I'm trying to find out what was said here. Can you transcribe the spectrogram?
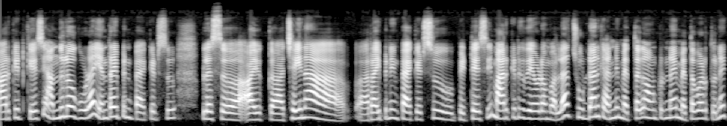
మార్కెట్కి వేసి అందులో కూడా ఎన్ రైపెన్ ప్యాకెట్స్ ప్లస్ ఆ యొక్క చైనా రైపెనింగ్ ప్యాకెట్స్ పెట్టేసి మార్కెట్కి తేవడం వల్ల చూడ్డానికి అన్ని మెత్తగా ఉంటున్నాయి మెత్తబడుతున్నాయి.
